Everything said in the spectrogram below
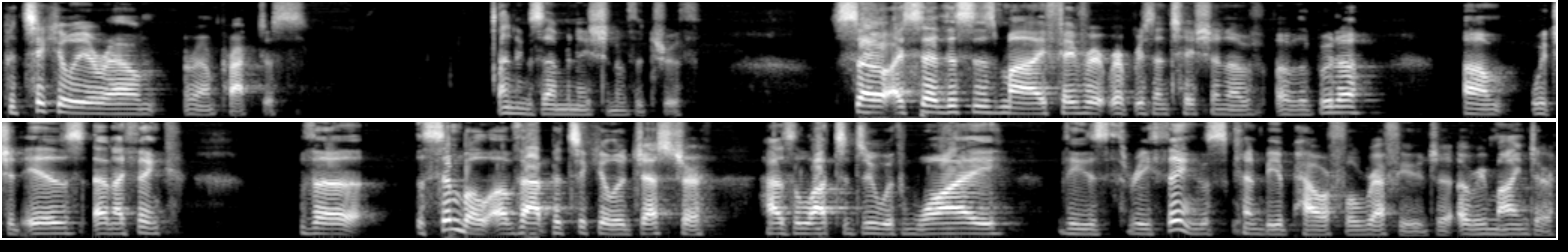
particularly around, around practice and examination of the truth. So I said this is my favorite representation of, of the Buddha, um, which it is. And I think the, the symbol of that particular gesture has a lot to do with why these three things can be a powerful refuge, a, a reminder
